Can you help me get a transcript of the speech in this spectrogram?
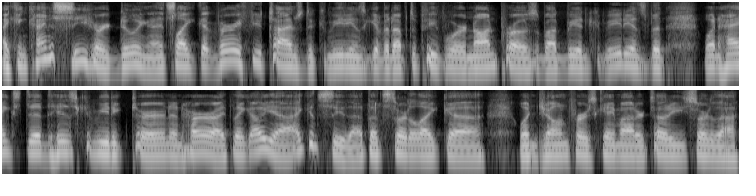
I can kind of see her doing it. It's like very few times do comedians give it up to people who are non-pros about being comedians, but when Hanks did his comedic turn and her, I think, oh yeah, I can see that. That's sort of like uh, when Joan first came out, or Tony, sort of the,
